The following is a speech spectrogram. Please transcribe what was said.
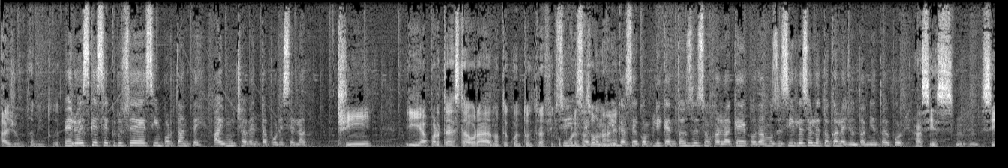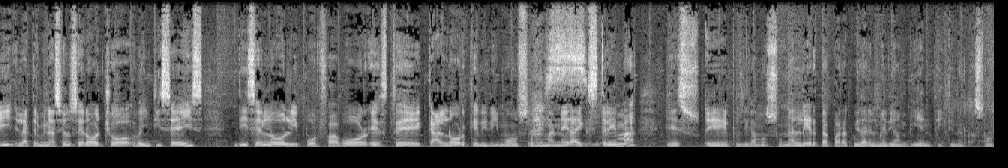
ayuntamiento de Pero es que ese cruce es importante. Hay mucha venta por ese lado. Sí. Y aparte a esta hora no te cuento el tráfico Sí, por esa se zona. complica, ¿eh? se complica. Entonces, ojalá que podamos decirle, eso le toca al Ayuntamiento de Puebla. Así es. Ujú. Sí, la terminación 0826 dice Loli, por favor, este calor que vivimos de Ay, manera sí. extrema es, eh, pues digamos, una alerta para cuidar el medio ambiente y tiene razón.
